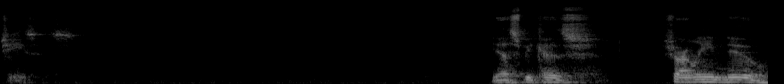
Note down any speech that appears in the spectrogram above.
Jesus. Yes, because Charlene knew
